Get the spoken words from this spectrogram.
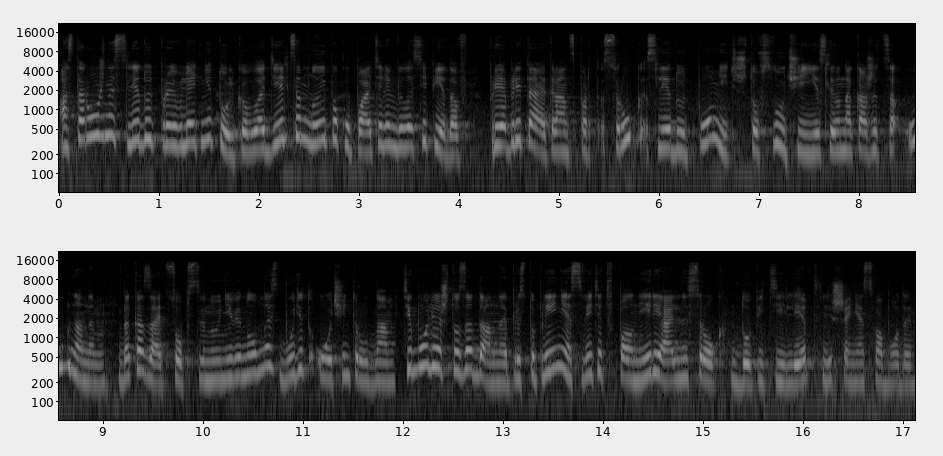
Осторожность следует проявлять не только владельцам, но и покупателям велосипедов. Приобретая транспорт с рук, следует помнить, что в случае, если он окажется угнанным, доказать собственную невиновность будет очень трудно. Тем более, что за данное преступление светит вполне реальный срок – до пяти лет лишения свободы.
